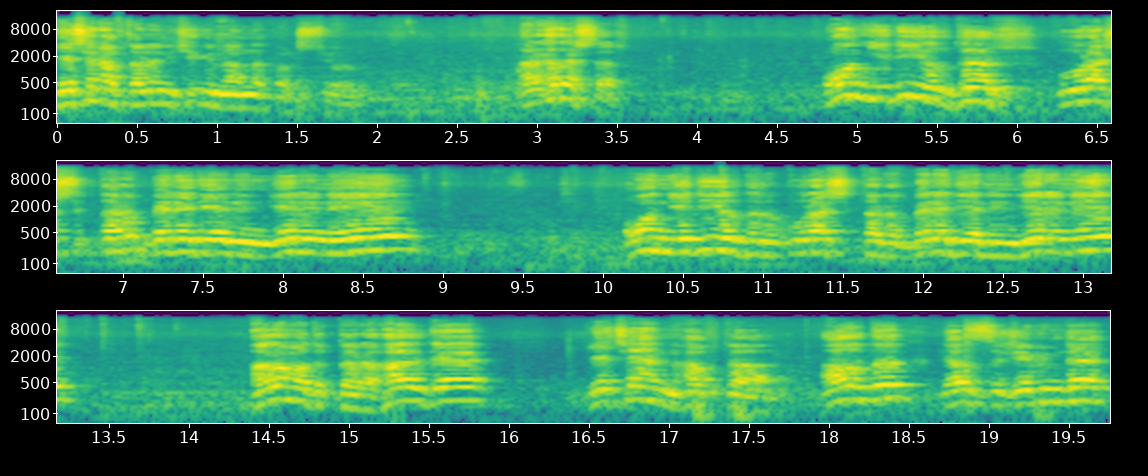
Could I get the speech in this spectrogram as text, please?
Geçen haftanın iki gününü anlatmak istiyorum. Arkadaşlar, 17 yıldır uğraştıkları belediyenin yerini 17 yıldır uğraştıkları belediyenin yerini alamadıkları halde geçen hafta aldık yazısı cebimde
